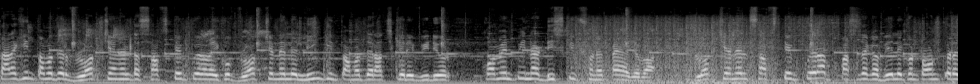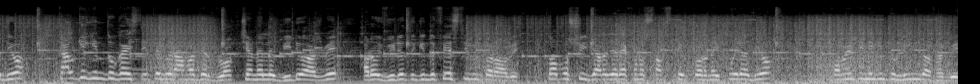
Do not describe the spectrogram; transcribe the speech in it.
তারা কিন্তু আমাদের ব্লগ চ্যানেলটা সাবস্ক্রাইব করে রাখো। ব্লগ চ্যানেলের লিঙ্ক কিন্তু আমাদের আজকের এই ভিডিওর কমেন্ট পিন আর ডিসক্রিপশনে পাওয়া যাবা। ব্লগ চ্যানেল সাবস্ক্রাইব করে পাশে থাকা বেল আইকনটা অন করে দিও। কালকে কিন্তু গাইস এতে করে আমাদের ব্লগ চ্যানেলে ভিডিও আসবে, আর ওই ভিডিওতে কিন্তু ফেস রিভিল করা হবে। তো অবশ্যই যারা যারা এখনও সাবস্ক্রাইব করে নাই, কইরা দিও। কমেন্ট পিনে কিন্তু লিঙ্ক দেওয়া থাকবে।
